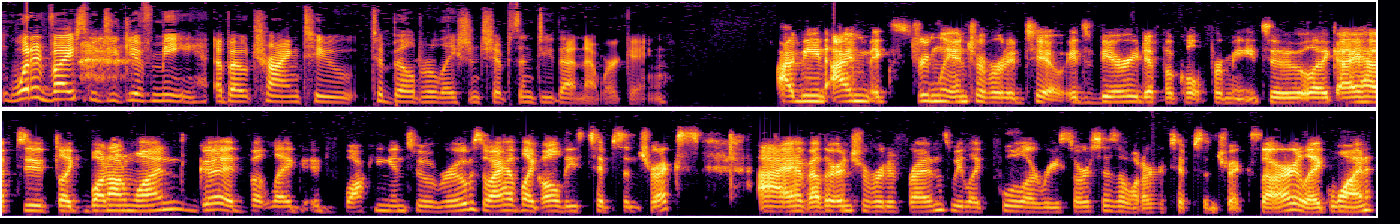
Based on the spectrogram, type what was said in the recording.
what advice would you give me about trying to to build relationships and do that networking? I mean, I'm extremely introverted too. It's very difficult for me to like, I have to like one on one, good, but like walking into a room. So I have like all these tips and tricks. I have other introverted friends. We like pool our resources on what our tips and tricks are. Like, one,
